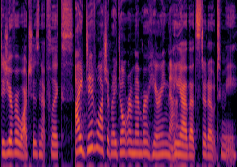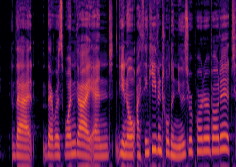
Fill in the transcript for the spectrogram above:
Did you ever watch his Netflix? I did watch it, but I don't remember hearing that. Yeah, that stood out to me. That there was one guy, and you know, I think he even told a news reporter about it.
